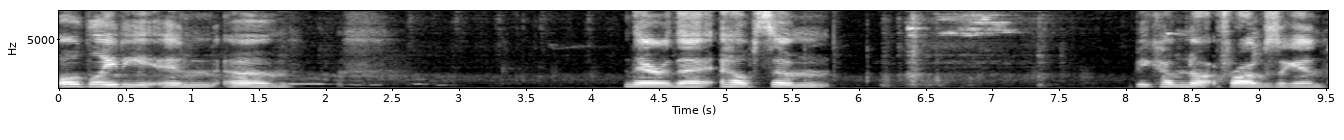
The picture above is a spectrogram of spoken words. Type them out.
old lady in um there that helps them become not frogs again.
